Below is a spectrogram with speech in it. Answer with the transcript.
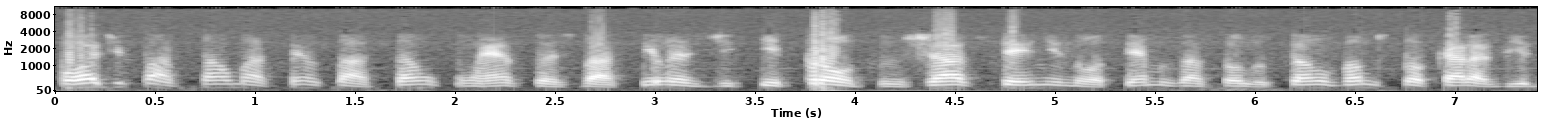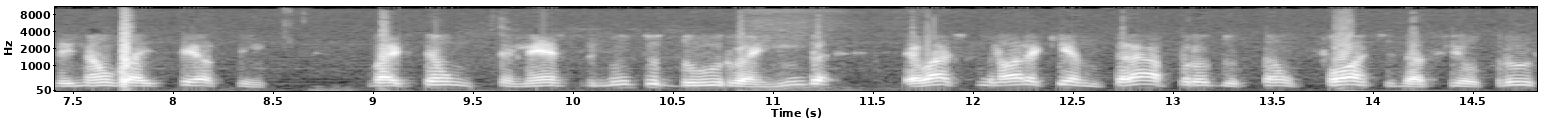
pode passar uma sensação com essas vacinas de que pronto, já terminou, temos a solução, vamos tocar a vida e não vai ser assim. Vai ser um semestre muito duro ainda. Eu acho que na hora que entrar a produção forte da Fiocruz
